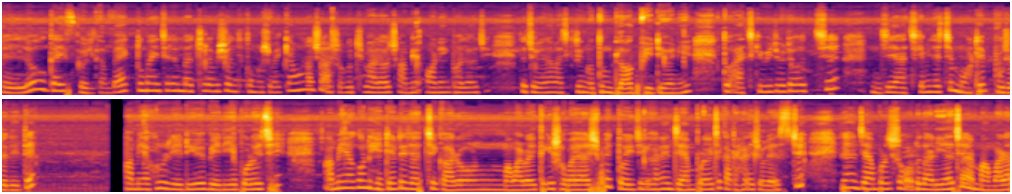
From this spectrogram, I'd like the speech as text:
Hello guys welcome back to my channel বাচ্চারা বিশাল তো তোমরা সবাই কেমন আছো? আশা করছি ভালো আছো আমি অনেক ভালো আছি। তো চলে এলাম আজকে একটি নতুন ব্লগ ভিডিও নিয়ে। তো আজকে ভিডিওটা হচ্ছে যে আজকে আমি যাচ্ছি মঠে পুজো দিতে। আমি এখন রেডি হয়ে বেরিয়ে পড়েছি। আমি এখন হেঁটে হেঁটে যাচ্ছি কারণ মামার বাড়ি থেকে সবাই আসবে। তো এই যে এখানে জ্যাম পড়ে গেছে কাটাখালি চলে এসেছে। এখানে জ্যাম পড়েছে, সব অটো দাঁড়িয়ে আছে। আর মামারা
